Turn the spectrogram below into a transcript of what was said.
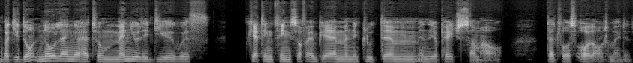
But you don't no longer had to manually deal with getting things of npm and include them in your page somehow. That was all automated.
